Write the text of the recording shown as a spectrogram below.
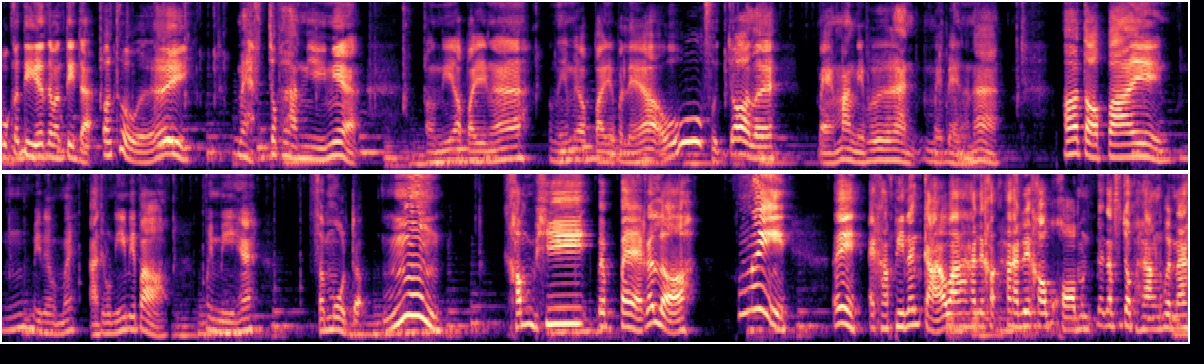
มันก็ดีนะแต่มันติดอะโอ้โถเอ้ยแม่เจ้าพลังนี้เนี่ยตรงนี้เอาไปนะตรงนี้ไม่เอาไปเอาไปแล้วโอ้สุดยอดเลยแบ่งมั่งนี่เพื่อนไม่แบ่งนะอ่าต่อไปมีอะไรไหมอ่าตรงนี้มีเปล่า ไม่มีแฮะ สมุดอะอืมคัมภีร์แปลกๆกันเหรอเฮ้ยเอ้ยไอ้คัมภีร์นั่นกล่าวว่าถ้าได้ถ้าได้เข้าคอมันได้รับสุดยอดพลังเพื่อนนะ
